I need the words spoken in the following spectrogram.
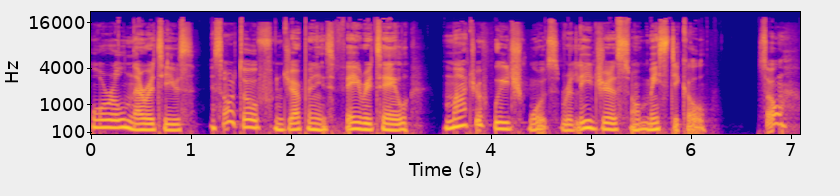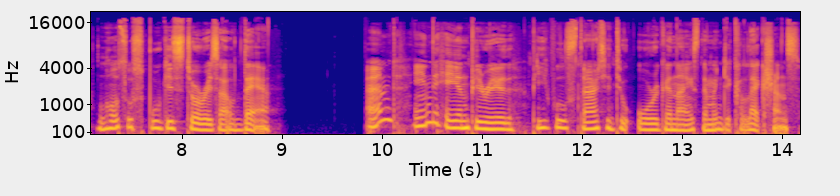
oral narratives, a sort of Japanese fairy tale, much of which was religious or mystical. So, lots of spooky stories out there. And in the Heian period, people started to organize them into collections.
